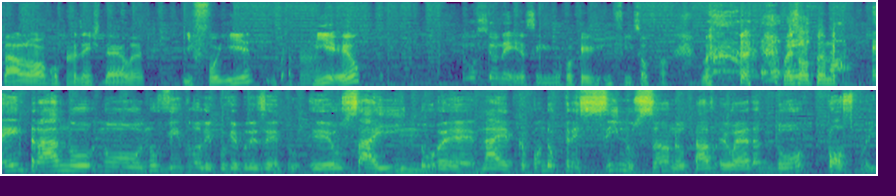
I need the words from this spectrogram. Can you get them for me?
dar logo o presente dela e foi e pra mim eu emocionei, assim, porque, enfim, sou fã. Mas é voltando. Entrar, é entrar no, no, no, vínculo ali, porque, por exemplo, eu saí hum. do, é, na época, quando eu cresci no Sun, eu, tava, eu era do cosplay.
